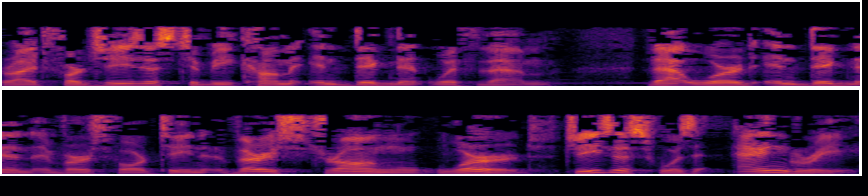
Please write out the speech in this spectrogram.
Right? For Jesus to become indignant with them. That word indignant in verse 14, a very strong word. Jesus was angry.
